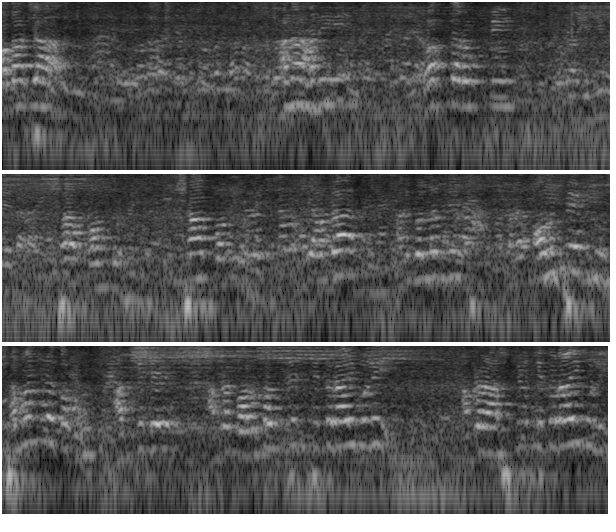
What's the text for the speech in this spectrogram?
অনাচার হানাহানি, রক্তারক্তি সব বন্ধ হয়ে সব বন্ধ হয়ে আমরা, আমি বললাম যে মানে একটু সামান্যতম আজকে যে আমরা গণতন্ত্রের চেতনাই বলি, আমরা রাষ্ট্রীয় চেতনাই বলি,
